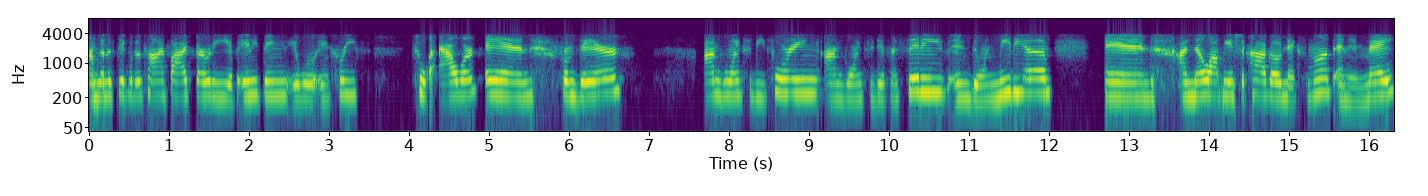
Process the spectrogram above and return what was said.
I'm gonna stick with the time five thirty. If anything, it will increase to an hour, and from there, I'm going to be touring. I'm going to different cities and doing media. And I know I'll be in Chicago next month and in May.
